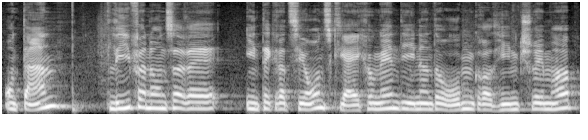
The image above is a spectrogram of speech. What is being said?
Und dann liefern unsere Integrationsgleichungen, die ich Ihnen da oben gerade hingeschrieben habe.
